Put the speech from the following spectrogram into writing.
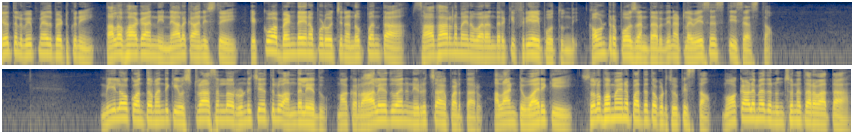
చేతులు విప్ మీద పెట్టుకుని తల భాగాన్ని నేలకు ఆనిస్తే ఎక్కువ బెండ్ అయినప్పుడు వచ్చిన నొప్పంతా సాధారణమైన వారందరికీ ఫ్రీ అయిపోతుంది. కౌంటర్ పోజ్ అంటారు దీన్ని. అట్లా వేసేసి తీసేస్తాం. మీలో కొంతమందికి ఉష్ట్రాసంలో రెండు చేతులు అందలేదు మాకు రాలేదు అని నిరుత్సాహపడతారు. అలాంటి వారికి సులభమైన పద్ధతి ఒకటి చూపిస్తాం. మోకాళ్ళ మీద నుంచున్న తర్వాత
